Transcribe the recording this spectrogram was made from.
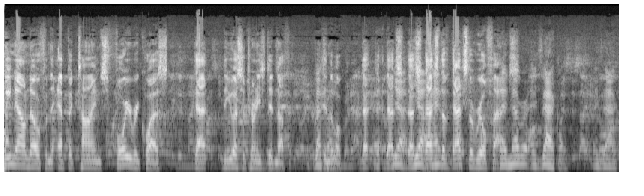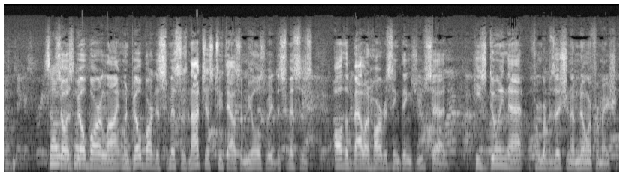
we now know from the Epoch Times FOIA request that the U.S. attorneys did nothing That's in the local. That, that- that's Yeah, that's yeah, that's and the that's the real fact. they never exactly, exactly. So, So, is Bill Barr lying? When Bill Barr dismisses not just 2,000 mules, but he dismisses all the ballot harvesting things you've said, he's doing that from a position of no information.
